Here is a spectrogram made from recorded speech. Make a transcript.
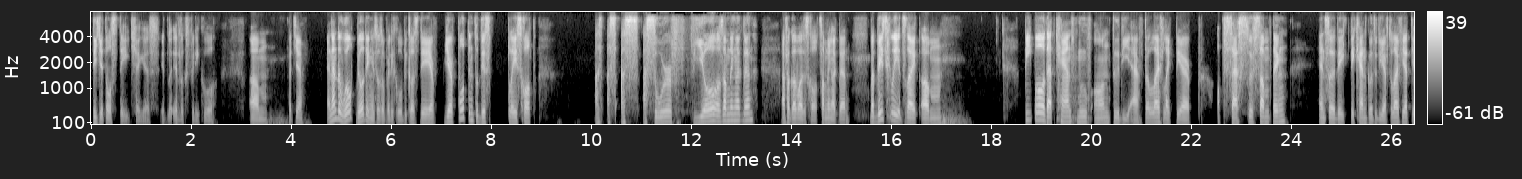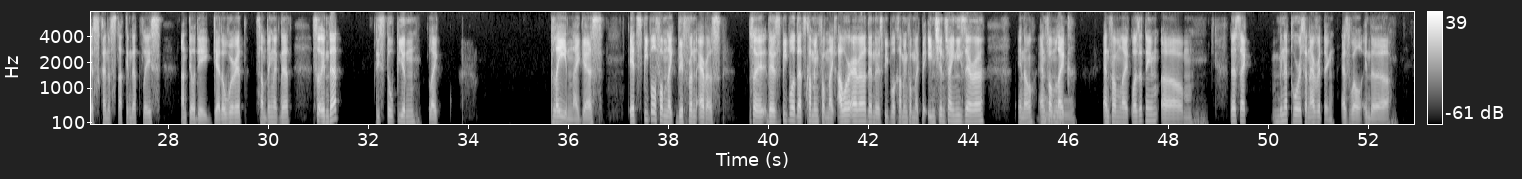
digital stage i guess. It, it looks pretty cool. Um but yeah. And then the world building is also pretty cool because they are you're put into this place called as a, as Asur Feel or something like that. I forgot what it's called, something like that. But basically, it's like um people that can't move on to the afterlife, like they're obsessed with something, and so they they can't go to the afterlife yet. Just kind of stuck in that place until they get over it, something like that. So in that dystopian like plane, I guess, it's people from like different eras so there's people that's coming from like our era, then there's people coming from like the ancient Chinese era, you know, and from like and from like what's it name? Um, there's like minotaurs and everything as well in the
